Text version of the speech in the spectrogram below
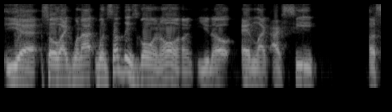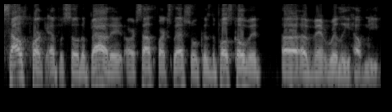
Yeah. So like when I when something's going on, you know, and like I see a South Park episode about it or South Park special because the post COVID uh, event really helped me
